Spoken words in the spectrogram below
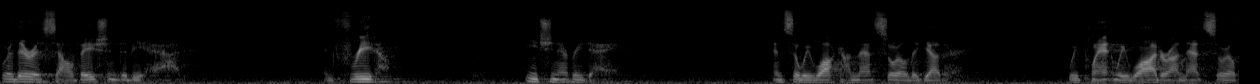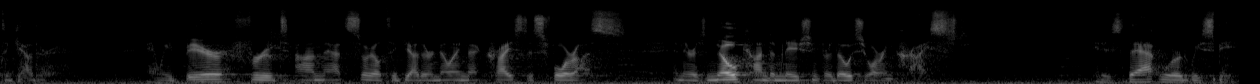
where there is salvation to be had and freedom each and every day. And so we walk on that soil together. We plant and we water on that soil together. And we bear fruit on that soil together, knowing that Christ is for us and there is no condemnation for those who are in Christ. It is that word we speak,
